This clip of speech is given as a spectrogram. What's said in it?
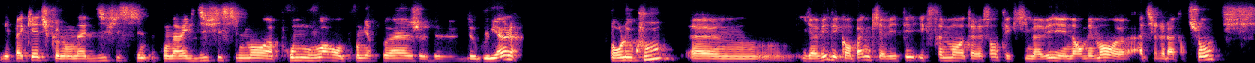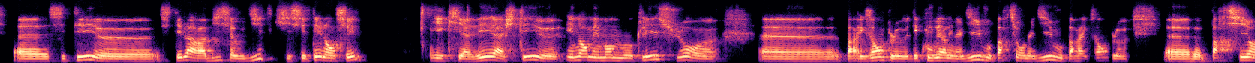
des packages que l'on a difficile qu'on arrive difficilement à promouvoir en première page de, de Google. Pour le coup, euh, il y avait des campagnes qui avaient été extrêmement intéressantes et qui m'avaient énormément euh, attiré l'attention. Euh, c'était euh, c'était l'Arabie Saoudite qui s'était lancée et qui avait acheté euh, énormément de mots-clés sur, euh, euh, par exemple, découvrir les Maldives ou partir aux Maldives ou par exemple partir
